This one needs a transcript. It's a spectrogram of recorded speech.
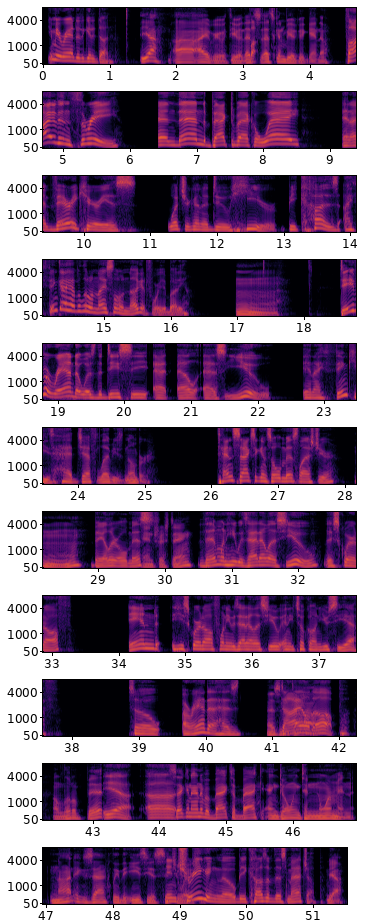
Give me Aranda to get it done. Yeah, uh, I agree with you. That's that's going to be a good game though. Five and three, and then the back to back away. And I'm very curious what you're gonna do here because I think I have a little nice little nugget for you, buddy. Mm. Dave Aranda was the DC at LSU, and I think he's had Jeff Lebby's number. Ten sacks against Ole Miss last year. Mm. Baylor, Ole Miss. Interesting. Then when he was at LSU, they squared off, and he squared off when he was at LSU, and he took on UCF. So Aranda has Has dialed dialed up. a little bit. Yeah. Uh, Second end of a back to back and going to Norman. Not exactly the easiest situation. intriguing though because of this matchup. Yeah.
